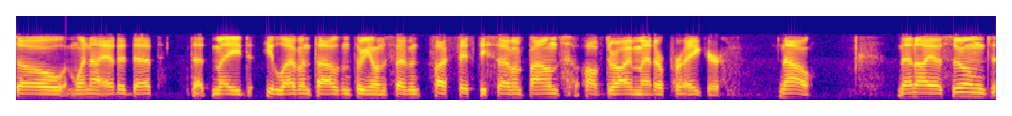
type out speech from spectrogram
So when I added that, that made 11,357 pounds of dry matter per acre. Now, then I assumed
